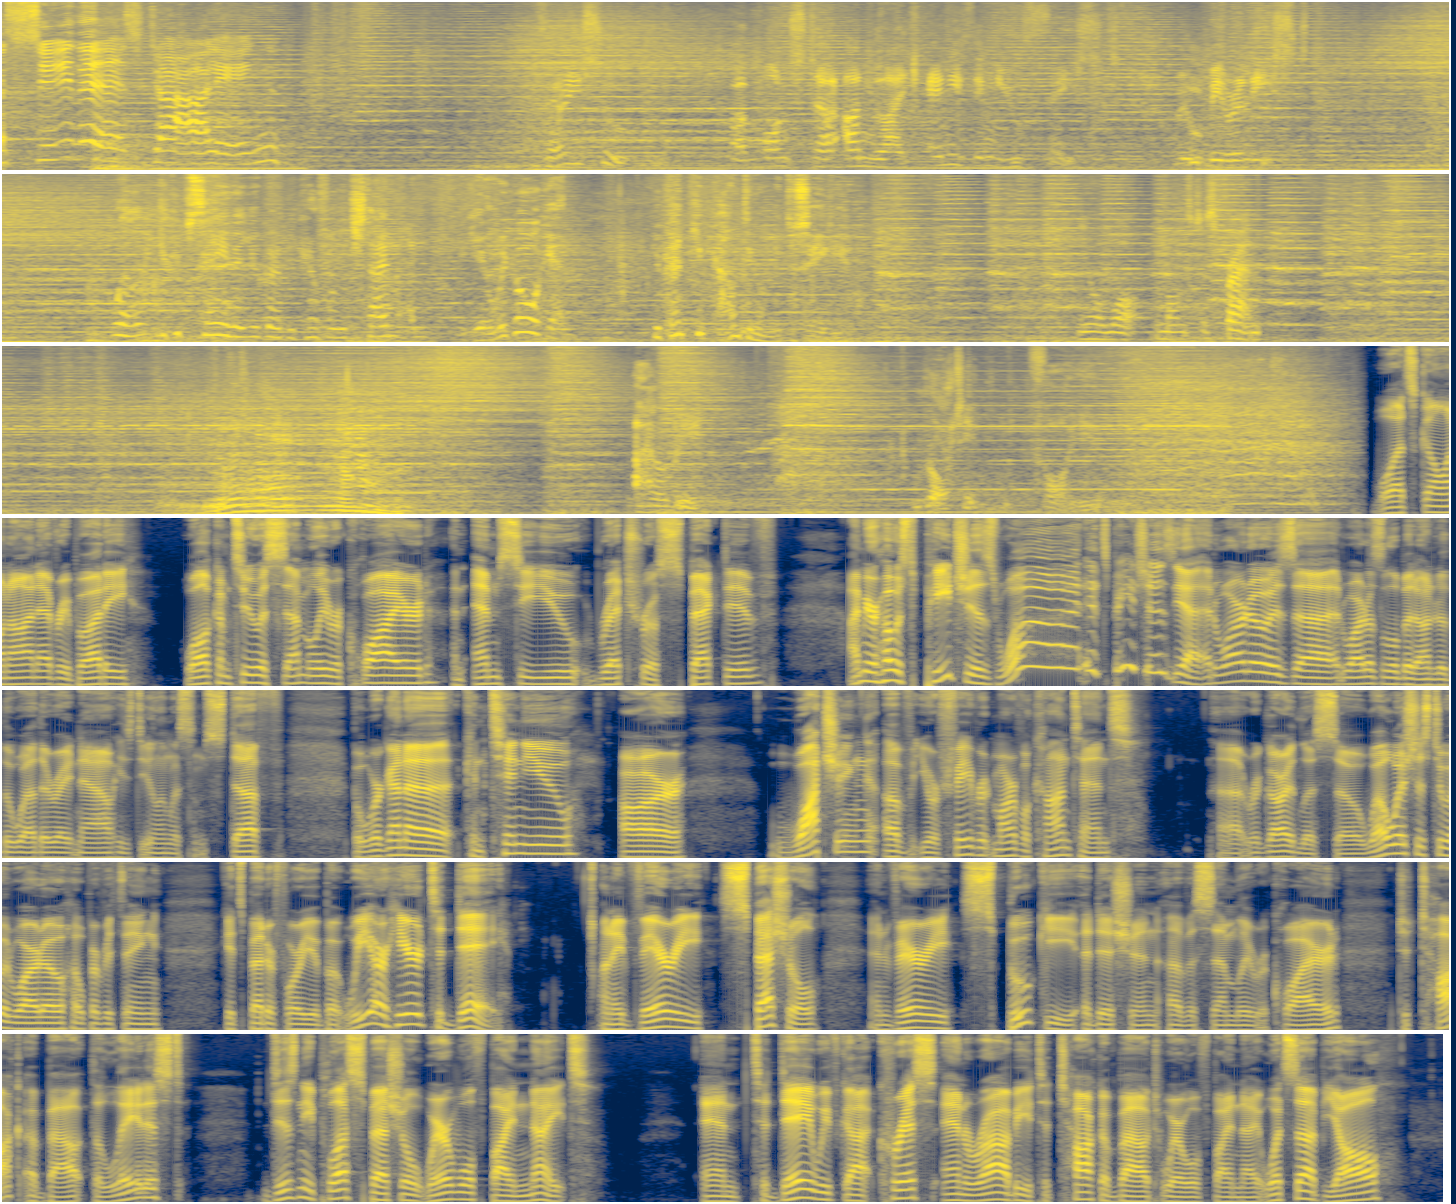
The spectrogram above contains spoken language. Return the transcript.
You wanna see this, darling? Very soon, a monster unlike anything you've faced will be released. Well, you keep saying that you're gonna be careful each time, and here we go again. You can't keep counting on me to save you. You're what? The monster's friend? For you. What's going on, everybody? Welcome to Assembly Required, an MCU retrospective. I'm your host, Peaches. What? It's Peaches. Yeah, Eduardo is uh, Eduardo's a little bit under the weather right now. He's dealing with some stuff, but we're gonna continue our watching of your favorite Marvel content, uh, regardless. So, well wishes to Eduardo. Hope everything gets better for you. But we are here today on a very special and very spooky edition of Assembly Required to talk about the latest Disney Plus special, Werewolf by Night. And today we've got Chris and Robbie to talk about Werewolf by Night. What's up, y'all?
